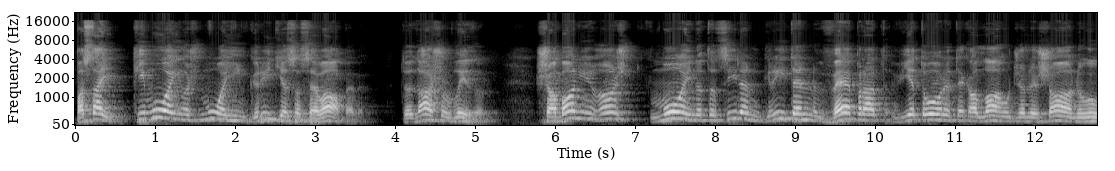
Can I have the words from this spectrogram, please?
Pastaj, ky muaj është muaj i ngritjes së sevapeve, të dashur vëllezër. Shabani është muaj në të cilin ngriten veprat vjetore tek Allahu xheleshanuhu.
